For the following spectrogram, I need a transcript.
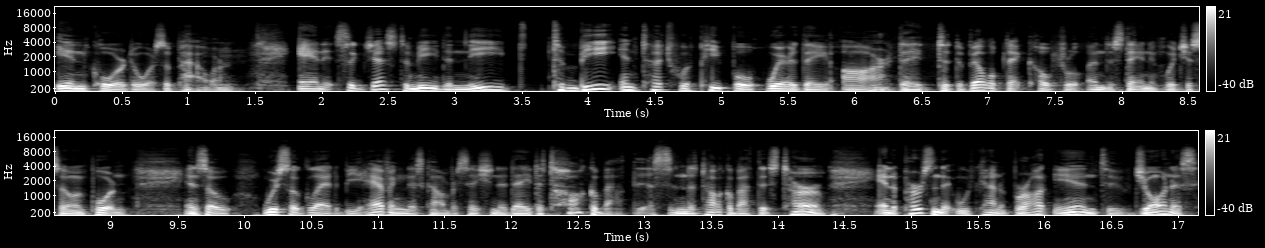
in corridors of power. Mm. And it suggests to me the need to be in touch with people where they are, to, to, develop that cultural understanding, which is so important. And so we're so glad to be having this conversation today to talk about this and to talk about this term. And the person that we've kind of brought in to join us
